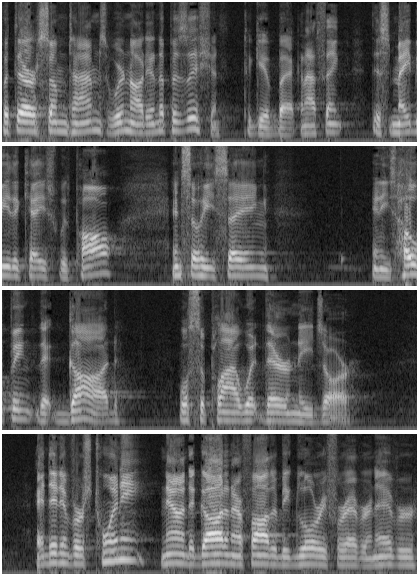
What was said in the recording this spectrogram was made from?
but there are some times we're not in a position to give back. And I think this may be the case with Paul. And so he's saying, and he's hoping that God will supply what their needs are. And then in verse 20, now unto God and our Father be glory forever and ever.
